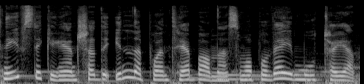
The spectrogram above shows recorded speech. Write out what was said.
Knivstikkingen skjedde inne på en T-bane som var på vei mot Tøyen.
